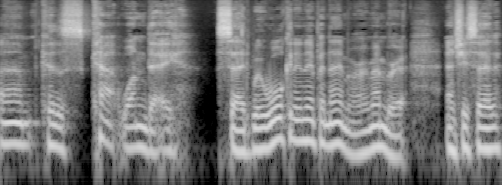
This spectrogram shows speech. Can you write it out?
because um, Kat one day said We're walking in Ipanema, I remember it, and she said,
